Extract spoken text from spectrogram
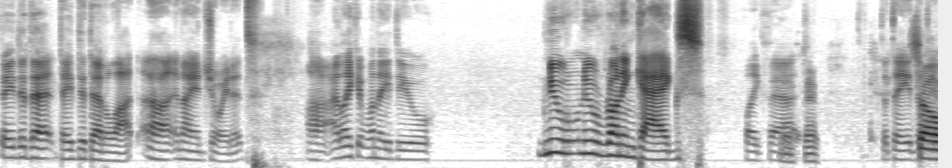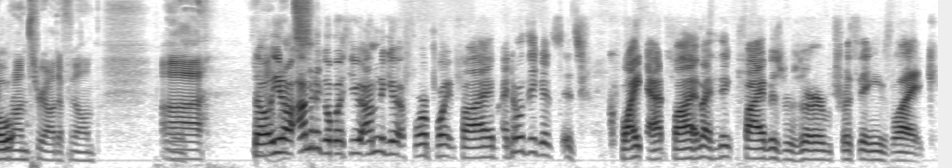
They did that. They did that a lot, uh, and I enjoyed it. Uh, I like it when they do new new running gags like that Okay. that they, that So- they run throughout a film. Uh, So you know, I'm going to go with you. I'm going to give it 4.5. I don't think it's it's quite at five. I think five is reserved for things like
